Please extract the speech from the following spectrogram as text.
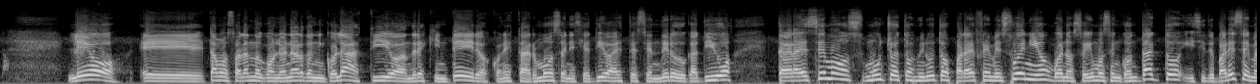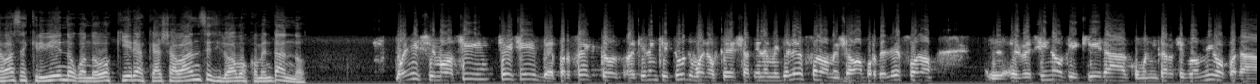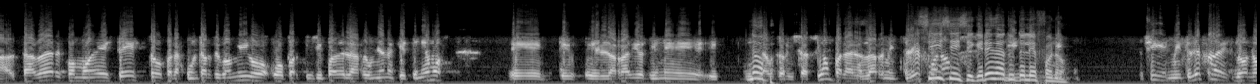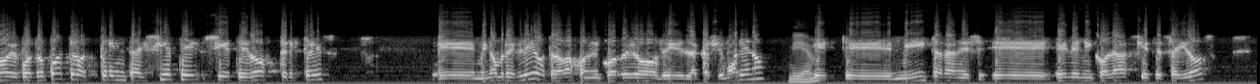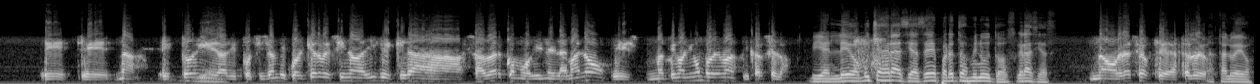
Leo, eh, estamos hablando con Leonardo Nicolás, tío Andrés Quinteros, con esta hermosa iniciativa de este sendero educativo. Te agradecemos mucho estos minutos para FM Sueño. Bueno, seguimos en contacto y si te parece me vas escribiendo cuando vos quieras que haya avances y lo vamos comentando. Buenísimo, sí, sí, sí, perfecto. Cualquier inquietud, bueno, ustedes ya tienen mi teléfono, me llaman por teléfono. El, vecino que quiera comunicarse conmigo para saber cómo es esto, para juntarse conmigo o participar de las reuniones que tenemos, eh, eh, la radio tiene eh, la autorización para dar mi teléfono. Sí, sí, si querés dar tu teléfono. Sí, mi teléfono es 2944-377233. Eh, mi nombre es Leo, trabajo en el correo de la calle Moreno. Bien. Este, mi Instagram es eh, lnicolás762 este, nada, estoy a disposición de cualquier vecino de ahí que quiera saber cómo viene la mano. no tengo ningún problema en explicárselo. Bien, Leo, muchas gracias eh, por estos minutos. Gracias. No, gracias a usted. Hasta luego. Hasta luego.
